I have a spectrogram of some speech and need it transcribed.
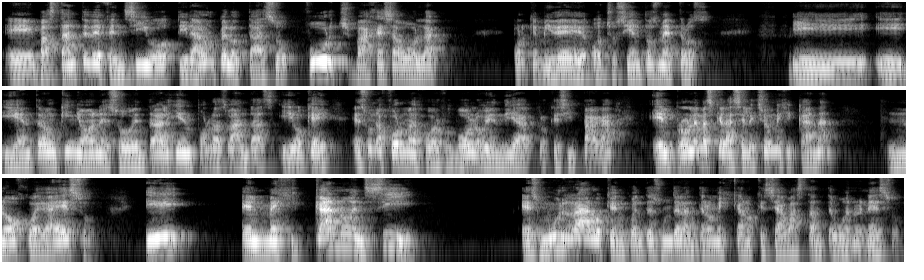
eh, bastante defensivo, tirar un pelotazo, Furch baja esa bola porque mide 800 metros y, entra un Quiñones o entra alguien por las bandas y ok, es una forma de jugar fútbol, hoy en día creo que sí paga. El problema es que la selección mexicana no juega eso y el mexicano en sí, es muy raro que encuentres un delantero mexicano que sea bastante bueno en eso.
